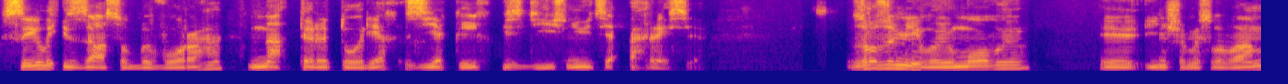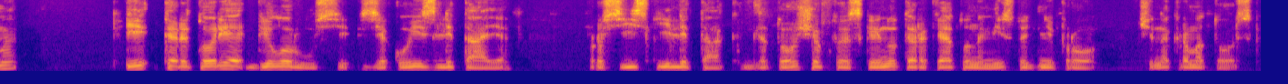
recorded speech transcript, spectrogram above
сили і засоби ворога на територіях, з яких здійснюється агресія. Зрозумілою мовою, е, іншими словами, і територія Білорусі, з якої злітає російський літак для того, щоб скинути ракету на місто Дніпро чи на Краматорськ.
